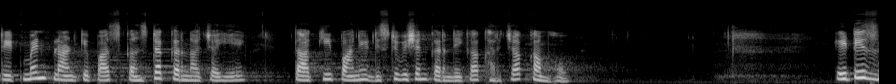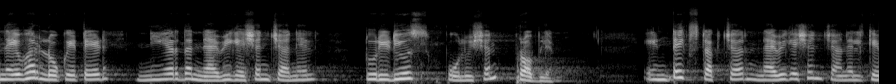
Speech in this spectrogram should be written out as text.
treatment plant के पास कंस्ट्रक्ट करना चाहिए ताकि पानी डिस्ट्रीब्यूशन करने का खर्चा कम हो। It is never located near the navigation channel to reduce pollution problem. Intake structure navigation channel के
